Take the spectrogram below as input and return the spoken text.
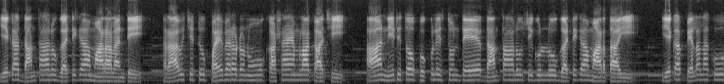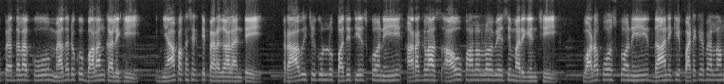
ఇక దంతాలు గట్టిగా మారాలంటే రావి చెట్టు పైబెరడును కషాయంలా కాచి ఆ నీటితో పుక్కులిస్తుంటే దంతాలు చిగుళ్ళు గట్టిగా మారతాయి. ఇక పిల్లలకు పెద్దలకు మెదడుకు బలం కలిగి జ్ఞాపక శక్తి పెరగాలంటే రావి చిగుళ్ళు పది తీసుకొని అర గ్లాస్ ఆవు పాలల్లో వేసి మరిగించి వడపోసుకొని దానికి పటిక బెల్లం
